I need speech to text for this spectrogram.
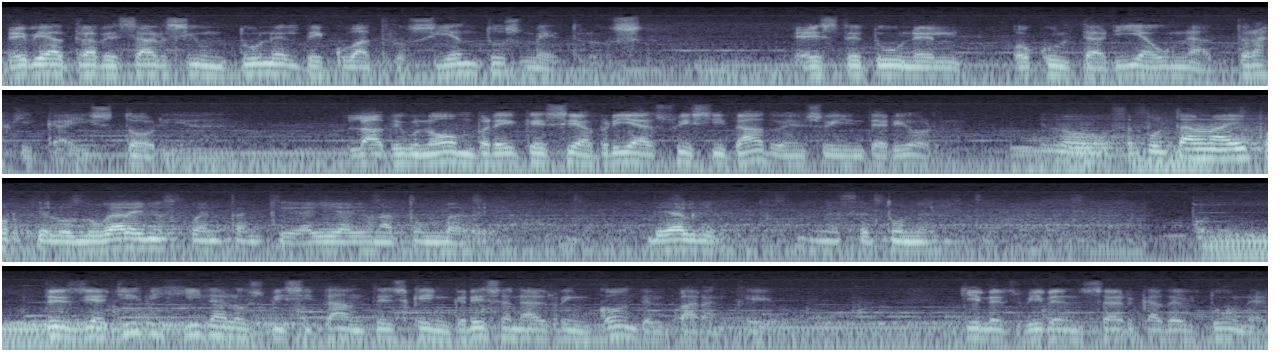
debe atravesarse un túnel de 400 metros. Este túnel ocultaría una trágica historia, la de un hombre que se habría suicidado en su interior. Lo sepultaron ahí porque los lugareños cuentan que ahí hay una tumba de, de alguien en ese túnel. Desde allí vigila a los visitantes que ingresan al rincón del Paranqueo. Quienes viven cerca del túnel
